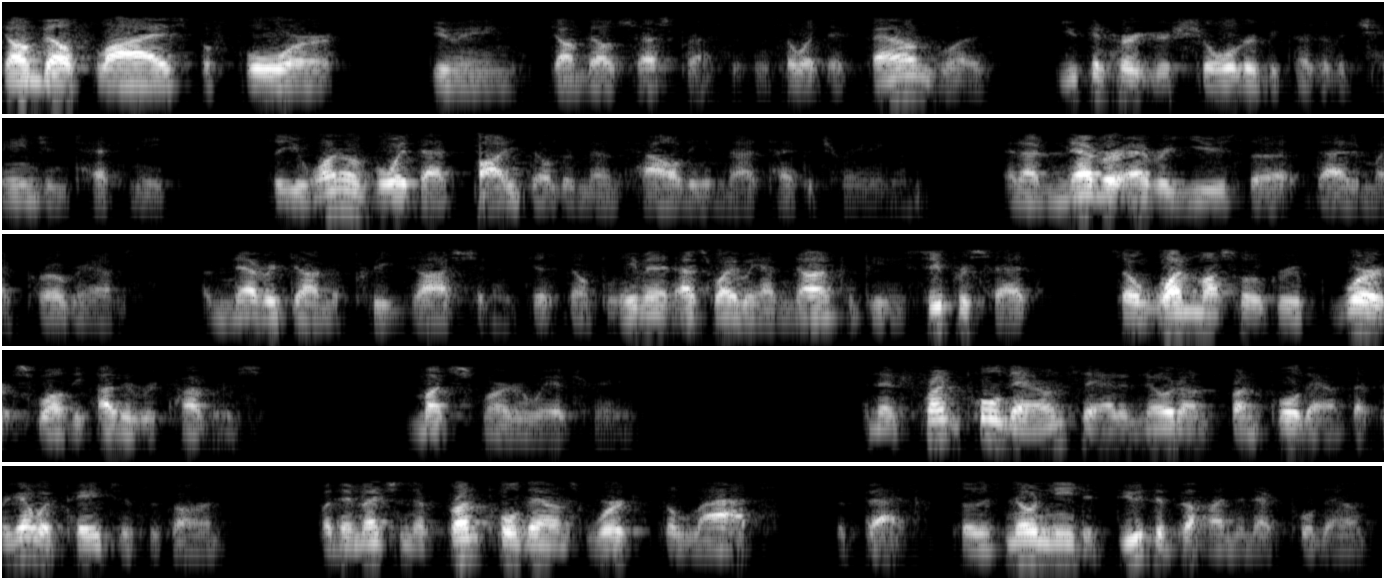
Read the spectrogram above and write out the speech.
dumbbell flies before doing dumbbell chest presses. And so what they found was you could hurt your shoulder because of a change in technique. So you want to avoid that bodybuilder mentality in that type of training. And I've never ever used the, that in my programs. I've never done the pre-exhaustion. I just don't believe in it. That's why we have non-competing supersets. So one muscle group works while the other recovers. Much smarter way of training. And then front pull downs, they had a note on front pull downs. I forget what page this is on, but they mentioned that front pull downs work the lats the best. So there's no need to do the behind the neck pull downs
